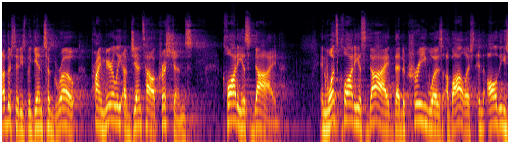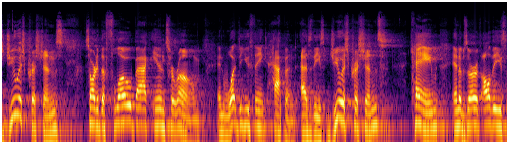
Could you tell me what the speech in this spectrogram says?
other cities began to grow, primarily of Gentile Christians, Claudius died. And once Claudius died, that decree was abolished, and all these Jewish Christians started to flow back into Rome. And what do you think happened as these Jewish Christians came and observed all these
